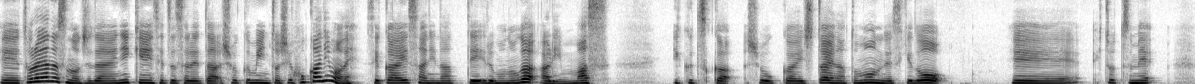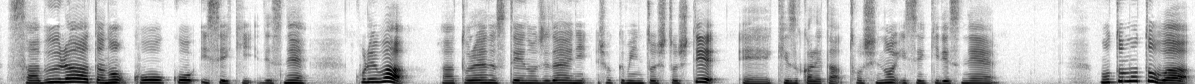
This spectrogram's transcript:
えー、トライアヌスの時代に建設された植民都市、他にもね、世界遺産になっているものがあります。いくつか紹介したいなと思うんですけど、えー、一つ目、サブラータの考古遺跡ですね。これはトライアヌス帝の時代に植民都市として、えー、築かれた都市の遺跡ですね。もともとは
